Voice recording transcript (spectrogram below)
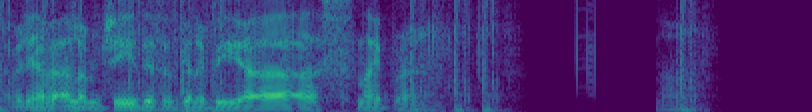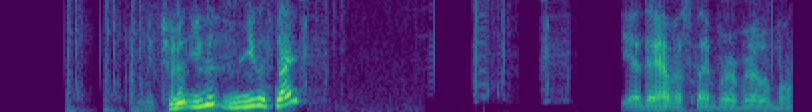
I already have an LMG. This is gonna be a sniper. No. Let me try you, you, you can snipe? Yeah, they have a sniper available.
